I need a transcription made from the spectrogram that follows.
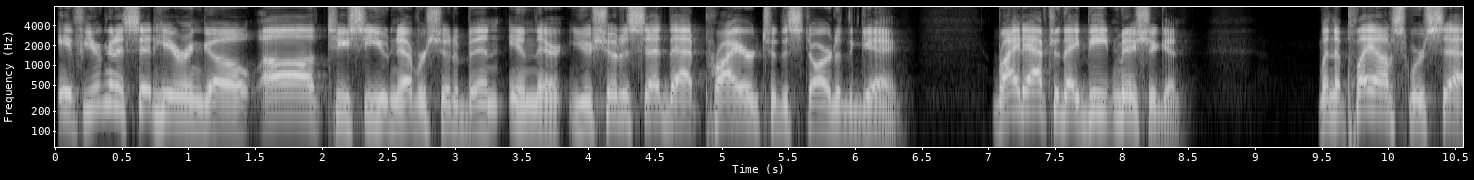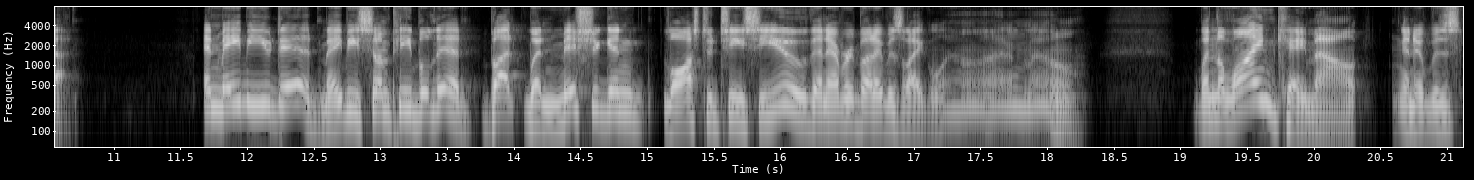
if you're going to sit here and go, oh, TCU never should have been in there, you should have said that prior to the start of the game, right after they beat Michigan, when the playoffs were set. And maybe you did. Maybe some people did. But when Michigan lost to TCU, then everybody was like, well, I don't know. When the line came out and it was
